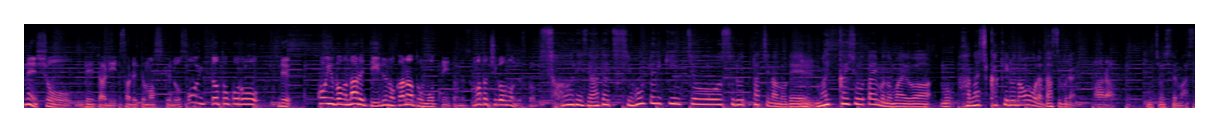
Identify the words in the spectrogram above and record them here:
ねショー出たりされてますけどそういったところでこういう場も慣れているのかなと思っていたんですまた違うもんですか？そうですね。私本当に緊張するたちなので、うん。毎回ショータイムの前はもう話しかけるなオーラ出すぐらい。あら緊張してます。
